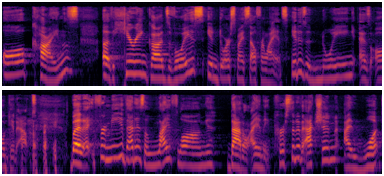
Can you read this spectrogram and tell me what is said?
all kinds of hearing God's voice endorse my self reliance. It is annoying as all get out. But for me, that is a lifelong battle. I am a person of action. I want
